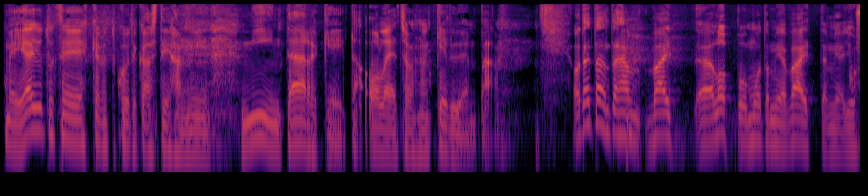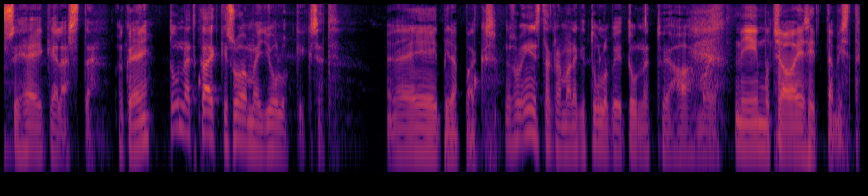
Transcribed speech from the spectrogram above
meidän jutut ei ehkä nyt kuitenkaan ihan niin, niin tärkeitä ole, että se on kevyempää. Otetaan tähän väit- äh, loppuun muutamia väittämiä Jussi Heikelästä. Okei. Okay. Tunnet kaikki Suomen julkikset. Ei pidä paikassa. No sun Instagram ainakin tulvii tunnettuja hahmoja. Niin, mutta se on esittämistä.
